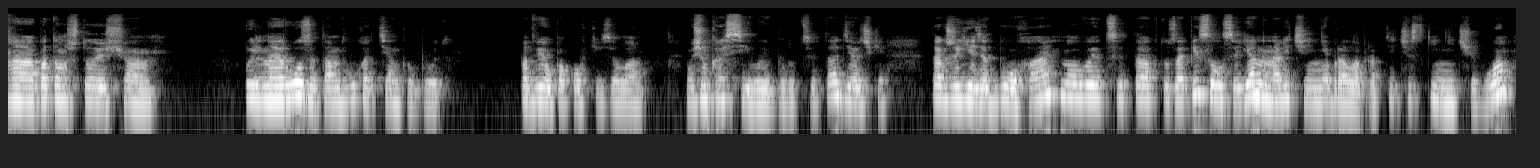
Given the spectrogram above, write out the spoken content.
А потом, что еще? Пыльная роза, там двух оттенков будет. По две упаковки взяла. В общем, красивые будут цвета, девочки. Также едет боха, новые цвета. Кто записывался, я на наличие не брала практически ничего.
